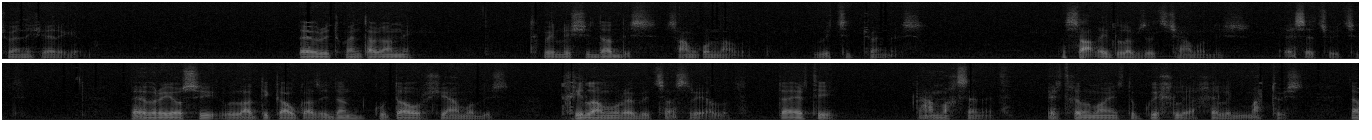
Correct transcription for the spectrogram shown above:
ჩვენი შერიგება. ბევრი თქვენთაგანი თბილისში დადის სამკურნალოდ, ვიცით ჩვენ ეს. საყიდლებზეც ჩამოდის. ესეც ვიცით. ბევრიოსი ვლადი კავკაზიდან გუდაურში ამოდის. თხილამურებით სასრიალოდ და ერთი გამახსენეთ. ერთხელ მაინც თუ გვიხლია ხელი მათთვის და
